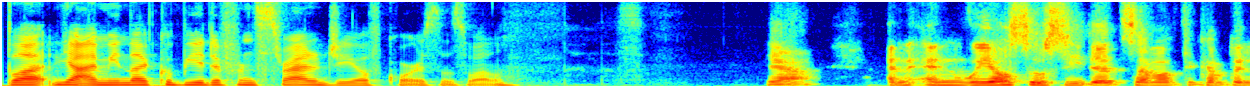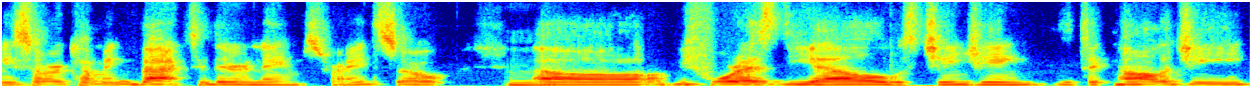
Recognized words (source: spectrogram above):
but yeah, I mean that could be a different strategy, of course, as well. Yeah, and and we also see that some of the companies are coming back to their names, right? So Mm. Uh, before SDL was changing the technology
